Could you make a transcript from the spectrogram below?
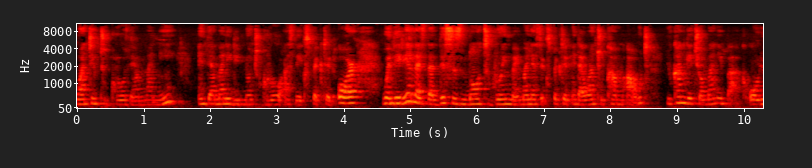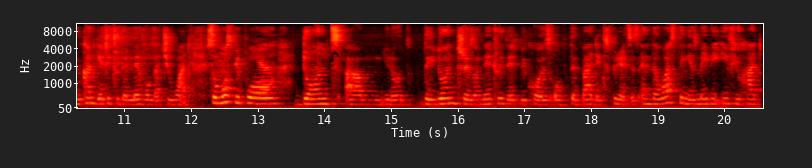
wanting to grow their money and their money did not grow as they expected. Or when they realize that this is not growing my money as expected and I want to come out, you can't get your money back or you can't get it to the level that you want. So most people don't, um, you know, they don't resonate with it because of the bad experiences. And the worst thing is maybe if you had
